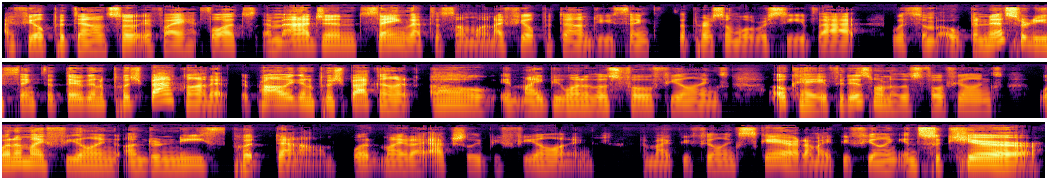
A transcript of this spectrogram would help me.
I feel put down. So if I thought, imagine saying that to someone, I feel put down. Do you think the person will receive that with some openness, or do you think that they're going to push back on it? They're probably going to push back on it. Oh, it might be one of those faux feelings. Okay, if it is one of those faux feelings, what am I feeling underneath put down? What might I actually be feeling? I might be feeling scared. I might be feeling insecure.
